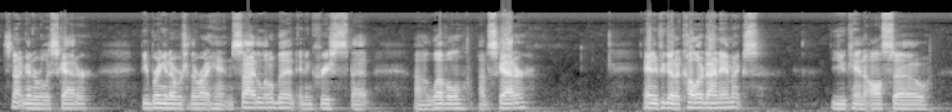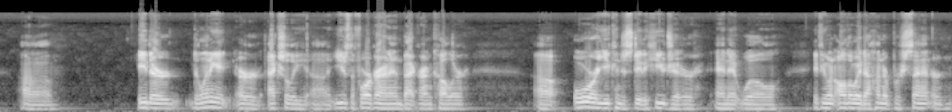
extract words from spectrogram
it's not going to really scatter. If you bring it over to the right hand side a little bit, it increases that uh, level of scatter. And if you go to color dynamics, you can also uh, either delineate or actually uh, use the foreground and background color uh, or you can just do the hue jitter and it will if you went all the way to 100% or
